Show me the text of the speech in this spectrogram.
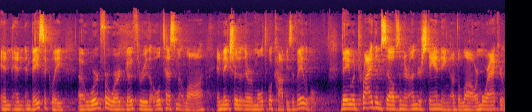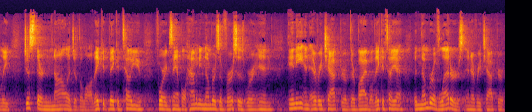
and, and, and basically, uh, word for word, go through the Old Testament law and make sure that there were multiple copies available. They would pride themselves in their understanding of the law, or more accurately, just their knowledge of the law. They could, they could tell you, for example, how many numbers of verses were in any and every chapter of their Bible. They could tell you the number of letters in every chapter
